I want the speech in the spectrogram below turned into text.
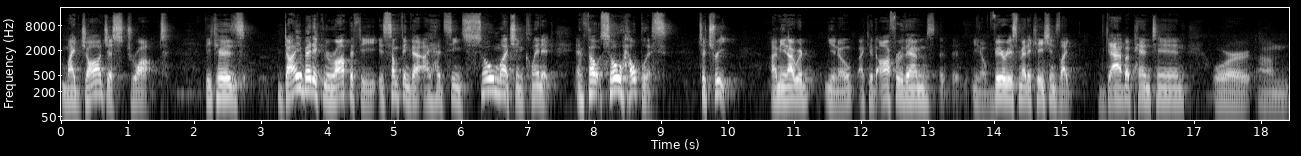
my jaw just dropped because diabetic neuropathy is something that I had seen so much in clinic and felt so helpless to treat. I mean, I would, you know, I could offer them, you know, various medications like gabapentin or, um,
